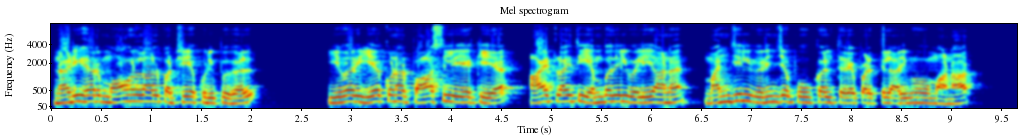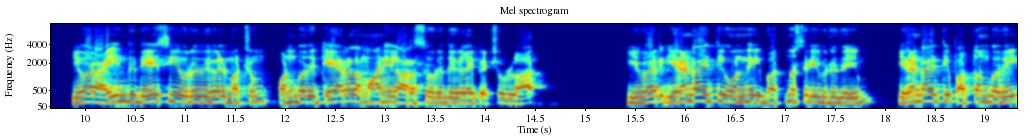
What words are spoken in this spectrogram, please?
நடிகர் மோகன்லால் பற்றிய குறிப்புகள் இவர் இயக்குனர் பாசில் இயக்கிய ஆயிரத்தி தொள்ளாயிரத்தி எண்பதில் வெளியான மஞ்சில் விரிஞ்ச பூக்கள் திரைப்படத்தில் அறிமுகமானார். இவர் ஐந்து தேசிய விருதுகள் மற்றும் ஒன்பது கேரள மாநில அரசு விருதுகளை பெற்றுள்ளார். இவர் இரண்டாயிரத்தி ஒன்னில் பத்மஸ்ரீ விருதையும் இரண்டாயிரத்தி பத்தொன்பதில்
